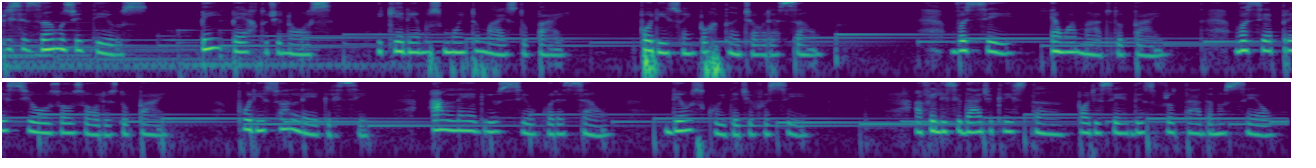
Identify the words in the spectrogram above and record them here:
Precisamos de Deus bem perto de nós e queremos muito mais do Pai. Por isso é importante a oração. Você é um amado do Pai. Você é precioso aos olhos do Pai. Por isso, alegre-se. Alegre o seu coração. Deus cuida de você. A felicidade cristã pode ser desfrutada no céu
